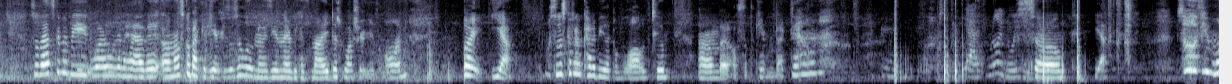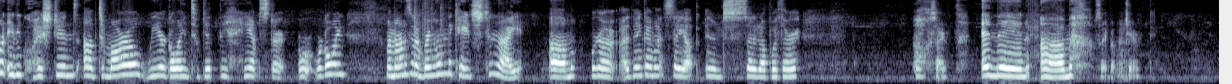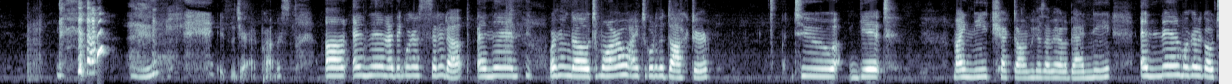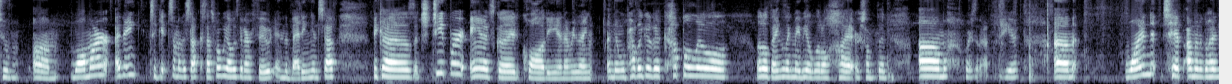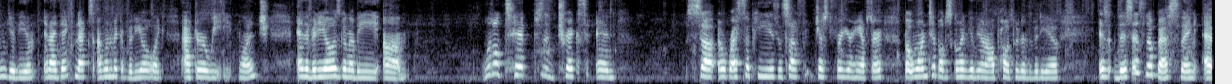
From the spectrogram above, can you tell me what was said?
So that's gonna be where we're gonna have it. Um, let's go back in here because it's a little noisy in there because my dishwasher is on. But yeah, so this gonna kind of be like a vlog too, um, but I'll set the camera back down. Yeah, it's really noisy. So, yeah. So if you want any questions, um, tomorrow we are going to get the hamster. Or we're going. My mom is gonna bring home the cage tonight. Um, we're gonna. I think I might stay up and set it up with her. Oh, sorry. And then, um, sorry about my chair. it's the chair, I promise. Um, and then I think we're gonna set it up, and then we're gonna go tomorrow. I have to go to the doctor to get my knee checked on because I've got a bad knee, and then we're gonna go to um, Walmart, I think, to get some of the stuff because that's where we always get our food and the bedding and stuff because it's cheaper and it's good quality and everything. And then we'll probably get a couple little little things like maybe a little hut or something. Um, where's it at? Here. Um, one tip I'm gonna go ahead and give you, and I think next I'm gonna make a video like after we eat lunch, and the video is gonna be um little tips and tricks and stuff, uh, recipes and stuff just for your hamster. But one tip I'll just go ahead and give you, and I'll probably put it in the video, is this is the best thing ever.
